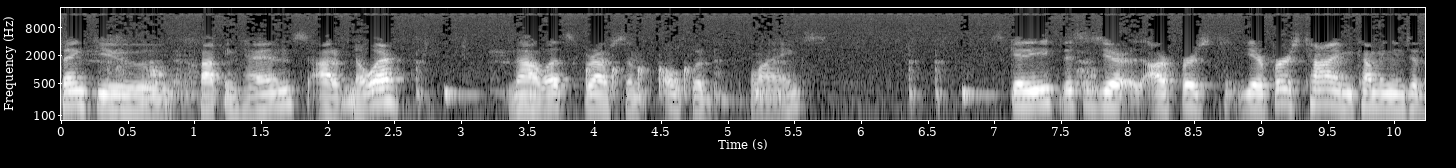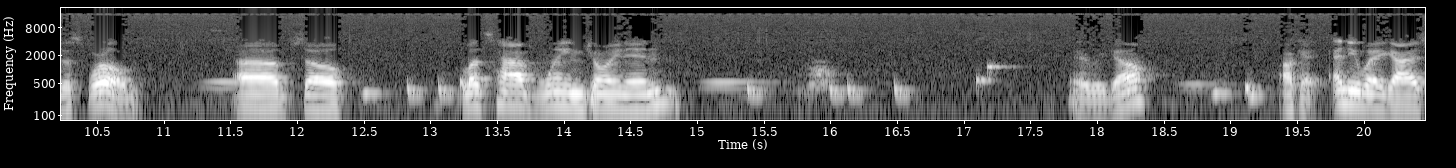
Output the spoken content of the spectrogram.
thank you, clapping hands out of nowhere. Now let's grab some oak wood planks. Skiddy, this is your our first your first time coming into this world. Uh, so let's have Wayne join in. There we go. Okay. Anyway, guys,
